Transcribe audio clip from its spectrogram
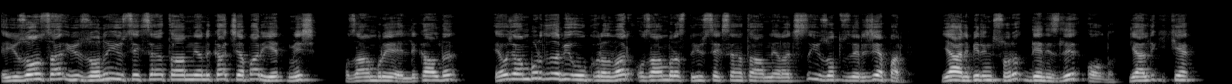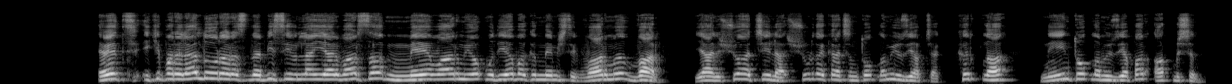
E 110 ise 110'un 180'e tamamlayanı kaç yapar? 70. O zaman buraya 50 kaldı. E hocam burada da bir U kuralı var. O zaman burası da 180'e tamamlayan açısı 130 derece yapar. Yani birinci soru denizli oldu. Geldik 2'ye. Evet iki paralel doğru arasında bir sivrilen yer varsa M var mı yok mu diye bakın demiştik. Var mı? Var. Yani şu açıyla şuradaki açının toplamı 100 yapacak. 40 ile neyin toplamı 100 yapar? 60'ın.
